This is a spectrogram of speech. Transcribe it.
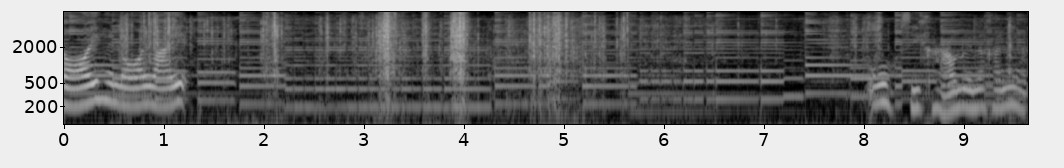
ร้อยให้ร้อยไว้ โอ้ สีขาวเลยนะคะเนี่ย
